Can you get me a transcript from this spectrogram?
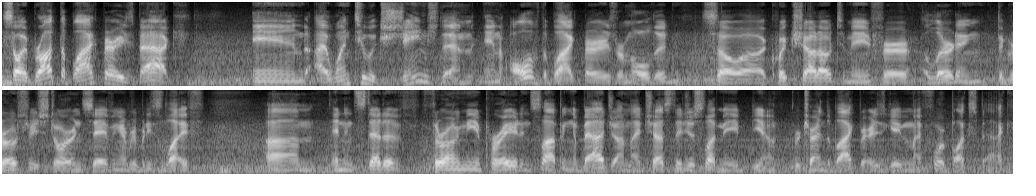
so I brought the blackberries back and I went to exchange them, and all of the blackberries were molded. So, uh, quick shout out to me for alerting the grocery store and saving everybody's life. Um, and instead of throwing me a parade and slapping a badge on my chest, they just let me, you know, return the blackberries gave me my four bucks back.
